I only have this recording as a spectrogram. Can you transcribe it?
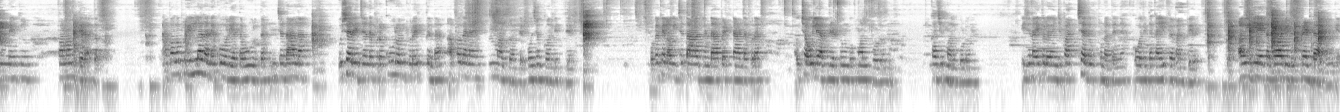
ದುಮ್ಮೆಂಕು ಪನೊಂತಿರದು ಅವಾಗ ಪುರ ಇಲ್ಲದಾನೆ ಕೋರಿ ಅತ್ತ ಊರ್ದ. ಇಂಚ ದಾಲ ಹುಷಾರಿಜ್ಜಂದ ಪೂರ ಕೂರೊಂದು ಪೂರ ಇತ್ತಂಡ. ಅಪ್ಪಗನೆ ಮಾಡ್ತು ಅಂತೀರಿ ಭೋಜನ್ಕೊಂದಿತ್ತೇವೆ ಬೊಕ ಕೆಲವು ಇಂಚೆ ತಾಗಂಡ ಪೆಟ್ಟಾಂಡ ಪೂರ ಅವು ಚೌಲಿ ಹಾಕ್ಬಿಟ್ಟು ತುಂಬ ಮಲ್ಪೊಡು ಕಜಿಪ್ ಮಲ್ಪೊಡು ಇಜಿ ನೈತುಲ ಒಂಜಿ ಪಚ್ಚದ ಉಪ್ಪುಂಡತಂಜ ಕೋರಿದ ಕೈಪೆ ಪನ್ಪೇರು ಅವು ಇಡೀ ಆಯ್ತ ಬಾಡಿ ಸ್ಪ್ರೆಡ್ ಆಗಂಗೆ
